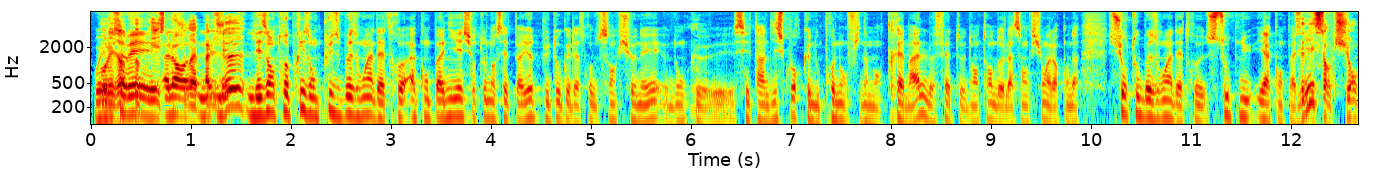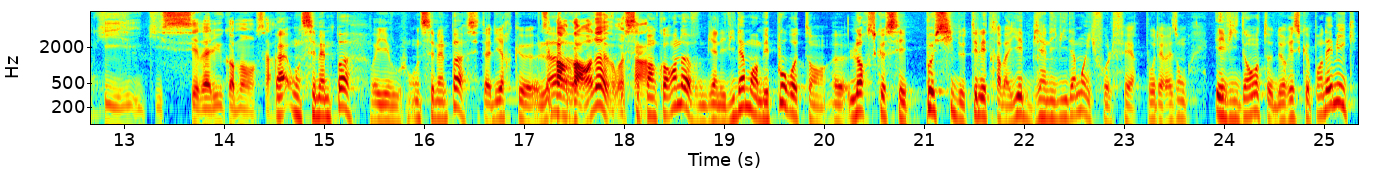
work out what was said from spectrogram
pour les entreprises alors, qui pas le jeu. Les entreprises ont plus besoin d'être accompagnées, surtout dans cette période, plutôt que d'être sanctionnées. Donc euh, c'est un discours que nous prenons finalement très mal, le fait d'entendre de la sanction, alors qu'on a surtout besoin d'être soutenu et accompagné. C'est des sanctions qui, qui s'évaluent comment ça? Bah, On ne sait même pas, voyez-vous. On ne sait même pas. C'est-à-dire que là, pas encore en œuvre, ça. C'est pas encore en œuvre, bien évidemment. Mais pour autant, euh, lorsque c'est possible de télétravailler, bien évidemment, il faut le faire pour des raisons évidentes de risque pandémique.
